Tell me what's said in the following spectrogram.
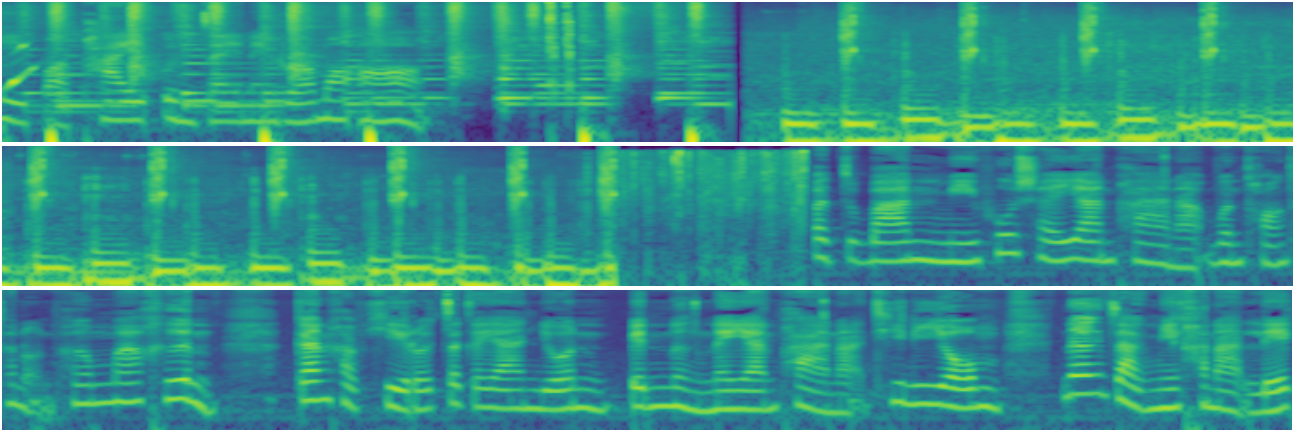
ขี่ปลอดภัยอุ่นใจในรั้วมอปัจจุบันมีผู้ใช้ยานพาหนะบนท้องถนนเพิ่มมากขึ้น การขับขี่รถจักรยานยนต์เป็นหนึ่งในยานพาหนะที่นิยม เนื่องจากมีขนาดเล็ก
